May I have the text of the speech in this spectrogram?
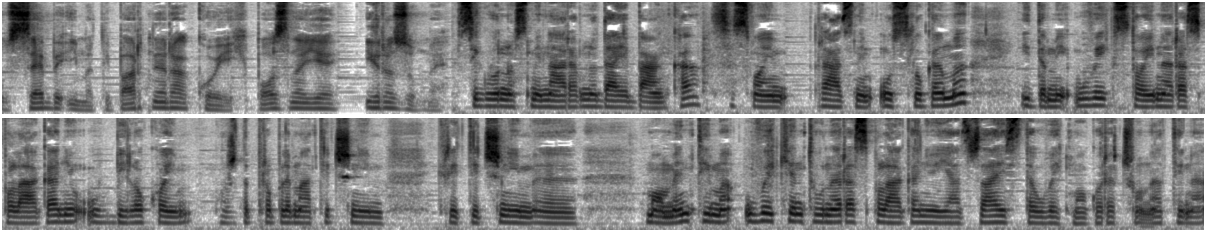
u sebe imati partnera koji ih poznaje i razume. Sigurnost mi naravno daje banka sa svojim raznim uslugama i da mi uvijek stoji na raspolaganju u bilo kojim možda problematičnim, kritičnim e, momentima. Uvijek je tu na raspolaganju i ja zaista uvijek mogu računati na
